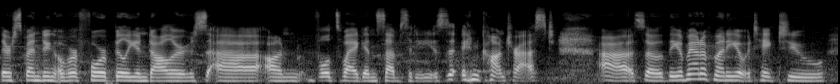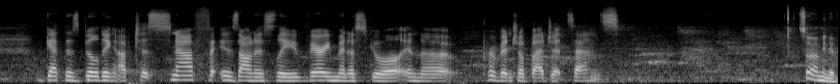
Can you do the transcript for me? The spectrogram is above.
They're spending over $4 billion uh, on Volkswagen subsidies in contrast. Uh, so the amount of money it would take to get this building up to snuff is honestly very minuscule in the provincial budget sense. So, I mean, if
